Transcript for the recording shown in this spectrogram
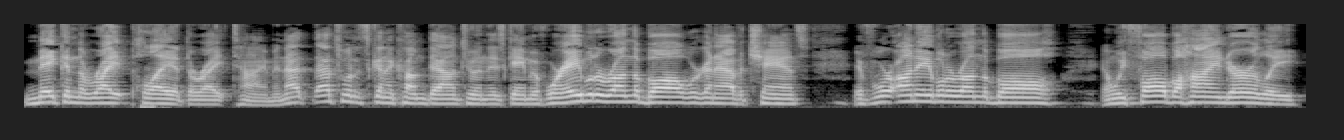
making the right play at the right time. And that, that's what it's going to come down to in this game. If we're able to run the ball, we're going to have a chance. If we're unable to run the ball, and we fall behind early,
